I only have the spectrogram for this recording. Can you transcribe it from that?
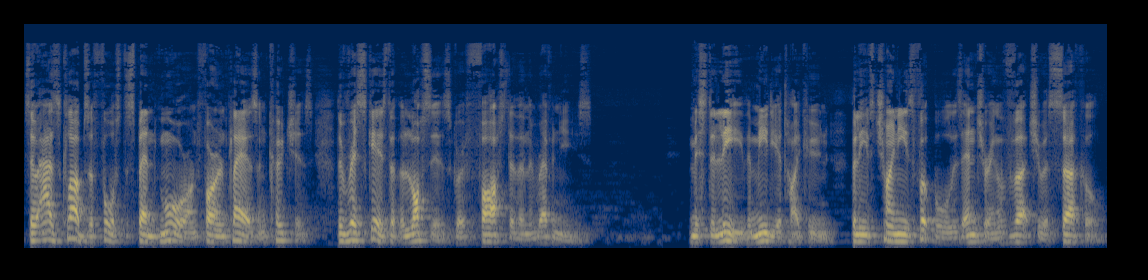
So as clubs are forced to spend more on foreign players and coaches, the risk is that the losses grow faster than the revenues. Mr. Li, the media tycoon, believes Chinese football is entering a virtuous circle.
